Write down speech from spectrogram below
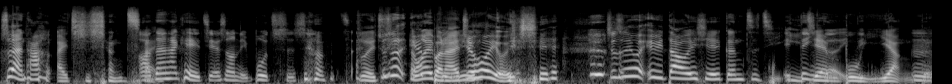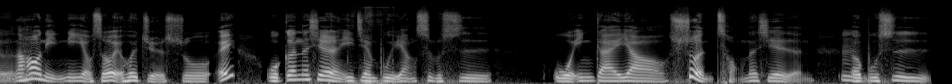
虽然他很爱吃香菜，哦，但他可以接受你不吃香菜。对，就是因为本来就会有一些，就是因为遇到一些跟自己意见不一样的，的然后你你有时候也会觉得说，哎，我跟那些人意见不一样，是不是？我应该要顺从那些人，嗯、而不是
